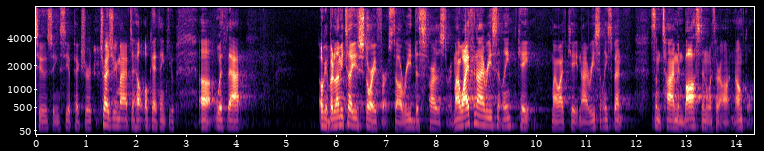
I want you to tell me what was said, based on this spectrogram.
too, so you can see a picture. Treasure, you might have to help. Okay, thank you uh, with that. Okay, but let me tell you a story first. So I'll read this part of the story. My wife and I recently, Kate, my wife Kate and I recently spent some time in Boston with her aunt and uncle.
